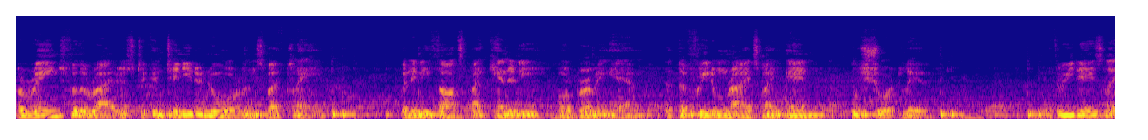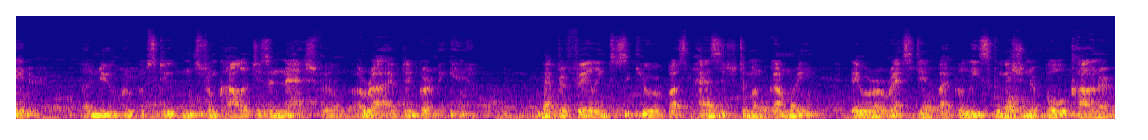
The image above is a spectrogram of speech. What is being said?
arranged for the riders to continue to New Orleans by plane. But any thoughts by Kennedy or Birmingham that the Freedom Rides might end was short-lived. Three days later, a new group of students from colleges in Nashville arrived in Birmingham. After failing to secure bus passage to Montgomery, they were arrested by Police Commissioner Bull Connor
